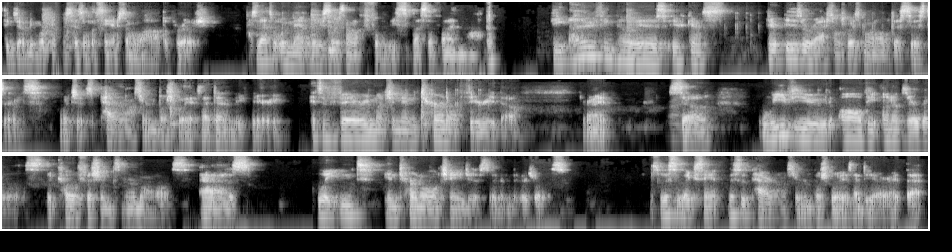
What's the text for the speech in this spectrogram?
things that would be more consistent with Sampson and Laub approach. So that's what we meant when we said it's not a fully specified model. The other thing though is can, there is a rational choice model of desistance, which is Paternoster and Bushway's identity theory. It's very much an internal theory though, right? right? So we viewed all the unobservables, the coefficients in our models, as latent internal changes of individuals. So this is like saying this is Paternoster and Bushway's idea, right? That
